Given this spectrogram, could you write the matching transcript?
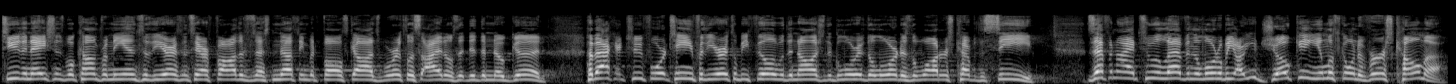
To you the nations will come from the ends of the earth and say our fathers possessed nothing but false gods, worthless idols that did them no good. Habakkuk 2.14, for the earth will be filled with the knowledge of the glory of the Lord as the waters cover the sea. Zephaniah 2.11, the Lord will be, are you joking? You almost go into verse coma.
